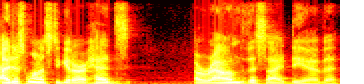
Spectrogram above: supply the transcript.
I just want us to get our heads around this idea that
